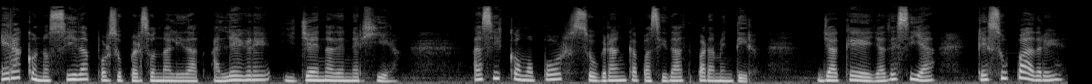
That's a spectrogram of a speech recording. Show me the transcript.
era conocida por su personalidad alegre y llena de energía, así como por su gran capacidad para mentir, ya que ella decía que su padre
